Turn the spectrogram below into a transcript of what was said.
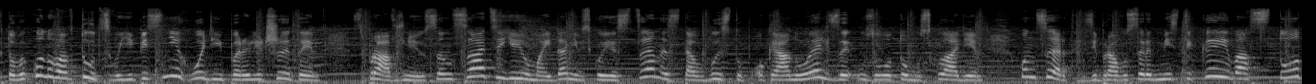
хто виконував тут свої пісні, годі й перелічити. Справжньою сенсацією майданівської сцени став виступ океану Ельзи у золотому складі. Концерт зібрав у середмісті Києва 100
